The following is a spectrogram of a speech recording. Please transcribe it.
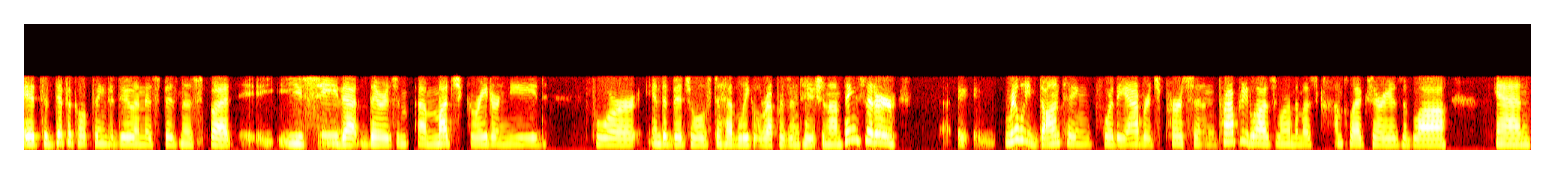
it's a difficult thing to do in this business, but you see that there's a much greater need for individuals to have legal representation on things that are really daunting for the average person. Property law is one of the most complex areas of law, and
